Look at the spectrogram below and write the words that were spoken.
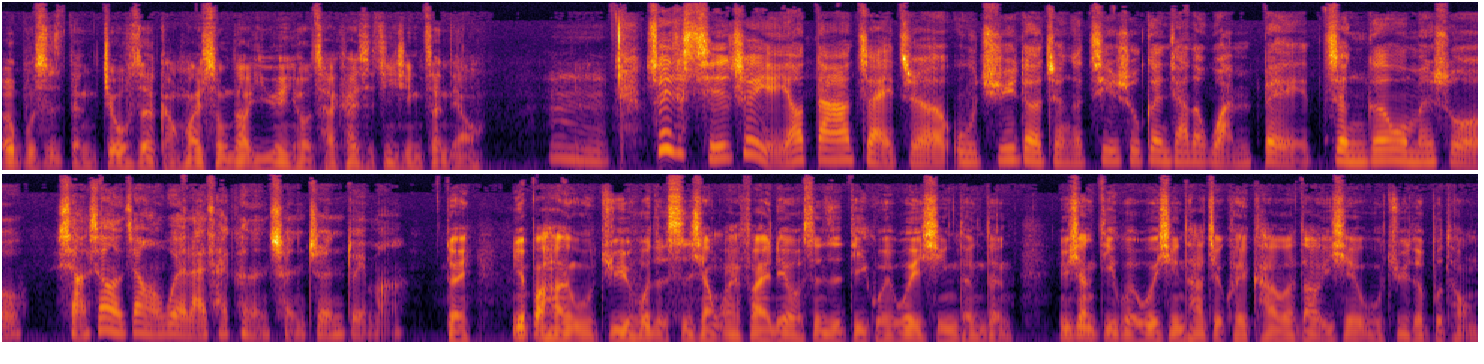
而不是等救护车赶快送到医院以后才开始进行诊疗。嗯，所以其实这也要搭载着五 G 的整个技术更加的完备，整个我们所想象的这样的未来才可能成真，对吗？对，因为包含五 G 或者是像 WiFi 六，甚至低轨卫星等等。因为像低轨卫星，它就可以 cover 到一些五 G 的不同，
